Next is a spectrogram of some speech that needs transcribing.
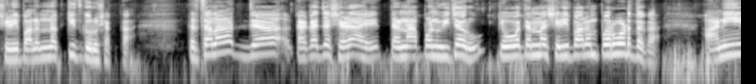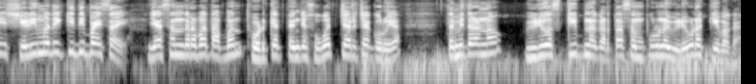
शेळीपालन नक्कीच करू शकता. तर चला ज्या काकाच्या शेळ्या आहेत त्यांना आपण विचारू की त्यांना शेळीपालन परवडतं का? आणि शेळीमध्ये किती पैसा आहे? या संदर्भात आपण थोडक्यात त्यांच्यासोबत चर्चा करूया. तर मित्रांनो व्हिडिओ स्किप न करता संपूर्ण व्हिडिओ नक्की बघा.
